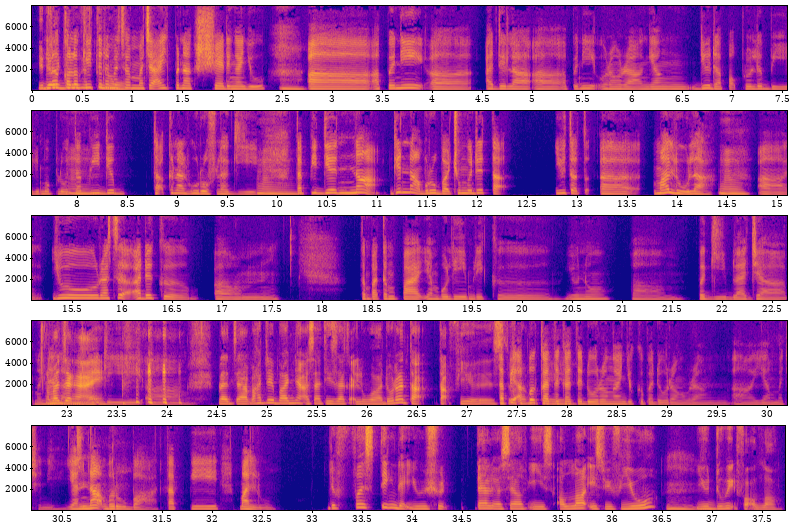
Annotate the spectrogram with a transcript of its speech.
You don't- kalau kita dah know. macam macam I pernah share dengan you Hmm. uh, apa ni uh, adalah uh, apa ni orang-orang yang dia dah 40 lebih 50 Hmm. tapi dia tak kenal huruf lagi Hmm. tapi dia nak dia nak berubah cuma dia tak you tak uh, malulah Hmm. uh, you rasa ada ke um, tempat-tempat yang boleh mereka you know um, pergi belajar mendalami I. lagi uh, Belajar ada banyak asatiza kat luar. Diorang tak tak fierce. tapi apa okay. kata-kata dorongan you kepada orang-orang uh, yang macam ni yang nak berubah tapi malu The first thing that you should tell yourself is Allah is with you. hmm. You do it for Allah.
